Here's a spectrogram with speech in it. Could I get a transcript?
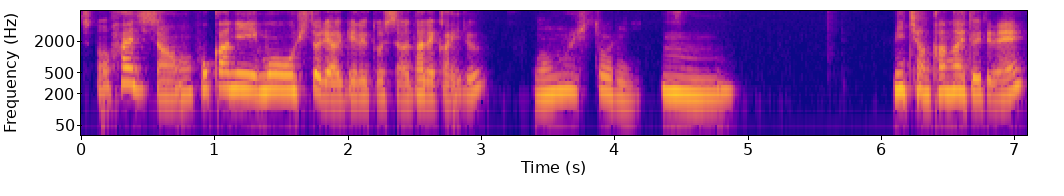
ちょっと、ハイジちゃん、他にもう一人あげるとしたら誰かいる？もう一人。うん。みーちゃん考えといてね。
